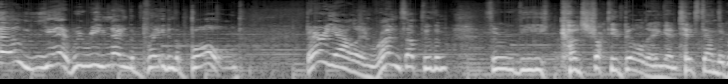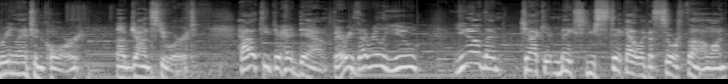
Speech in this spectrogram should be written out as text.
Oh yeah, we're reuniting the brave and the bold. Barry Allen runs up through the through the constructed building and takes down the Green Lantern Corps of John Stewart. Hal, keep your head down. Barry, is that really you? You know that jacket makes you stick out like a sore thumb on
